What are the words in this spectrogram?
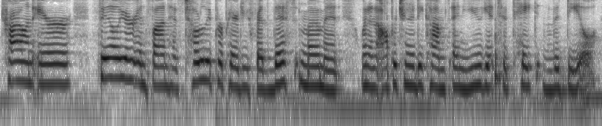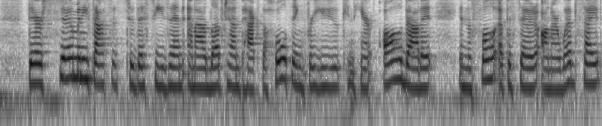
trial and error, failure and fun has totally prepared you for this moment when an opportunity comes and you get to take the deal. There are so many facets to this season, and I would love to unpack the whole thing for you. You can hear all about it in the full episode on our website,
